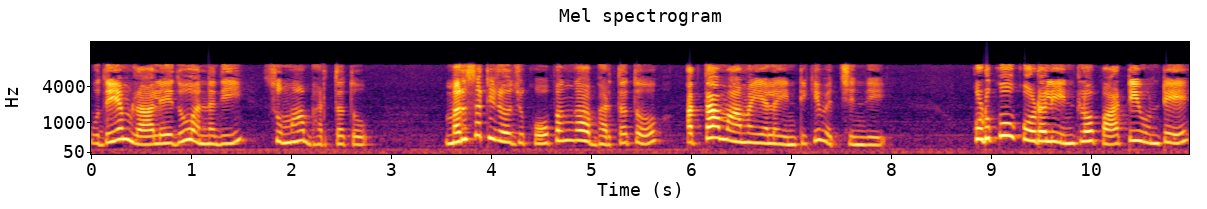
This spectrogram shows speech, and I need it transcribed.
ఉదయం రాలేదు అన్నది సుమా భర్తతో. మరుసటి రోజు కోపంగా భర్తతో అత్తామామయ్యల ఇంటికి వచ్చింది. కొడుకు కోడలి ఇంట్లో పార్టీ ఉంటే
